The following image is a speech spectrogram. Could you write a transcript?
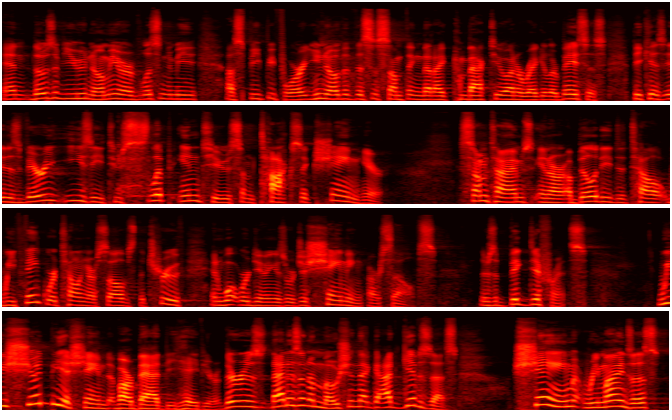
And those of you who know me or have listened to me uh, speak before, you know that this is something that I come back to on a regular basis because it is very easy to slip into some toxic shame here. Sometimes, in our ability to tell, we think we're telling ourselves the truth, and what we're doing is we're just shaming ourselves. There's a big difference. We should be ashamed of our bad behavior. There is, that is an emotion that God gives us. Shame reminds us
